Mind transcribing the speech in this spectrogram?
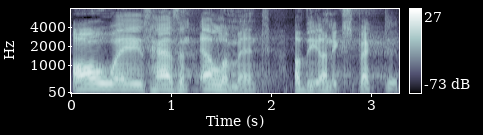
always has an element of the unexpected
